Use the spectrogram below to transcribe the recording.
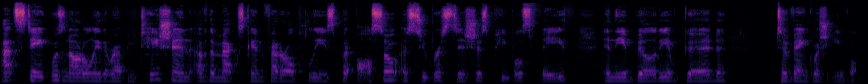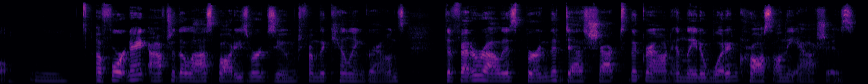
At stake was not only the reputation of the Mexican federal police, but also a superstitious people's faith in the ability of good to vanquish evil. Mm. A fortnight after the last bodies were exhumed from the killing grounds, the Federales burned the death shack to the ground and laid a wooden cross on the ashes.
